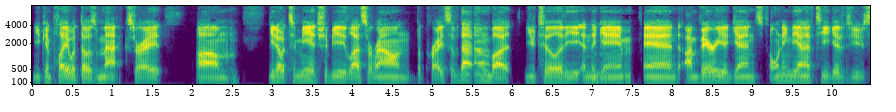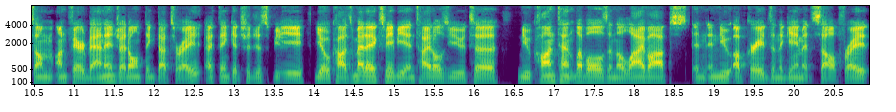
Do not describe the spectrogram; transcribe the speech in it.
You can play with those mechs, right? Um, you know, to me, it should be less around the price of them, but utility in the mm-hmm. game. And I'm very against owning the NFT gives you some unfair advantage. I don't think that's right. I think it should just be, you know, cosmetics. Maybe it entitles you to new content levels and the live ops and, and, new upgrades in the game itself, right?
